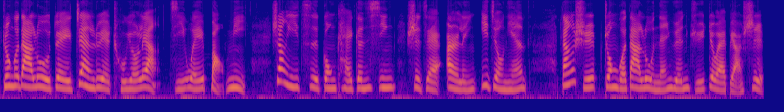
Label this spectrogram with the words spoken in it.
中国大陆对战略储油量极为保密。上一次公开更新是在二零一九年，当时中国大陆能源局对外表示，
